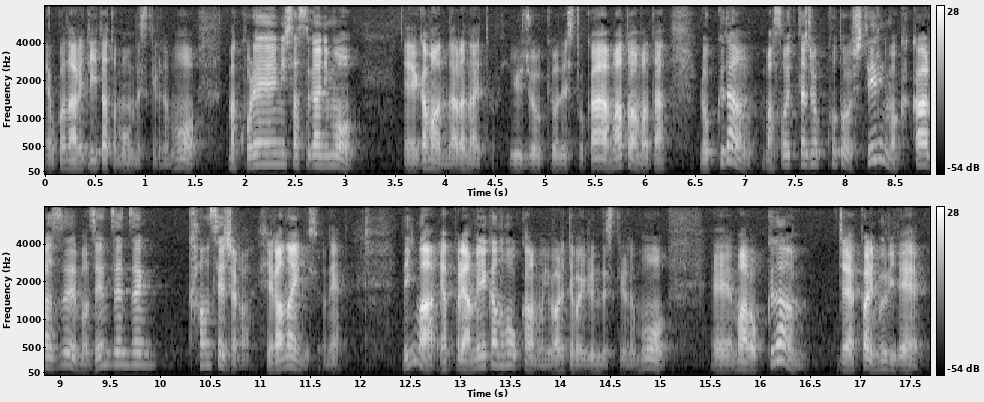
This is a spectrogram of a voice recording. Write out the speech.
行われていたと思うんですけれども、まあ、これにさすがにもう我慢ならないという状況ですとか、まあ、あとはまたロックダウン、まあ、そういったことをしているにもかかわらず、まあ、全然全感染者が減らないんですよね。で今やっぱりアメリカの方からも言われてはいるんですけれども、えー、まあロックダウンじゃやっぱり無理で、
